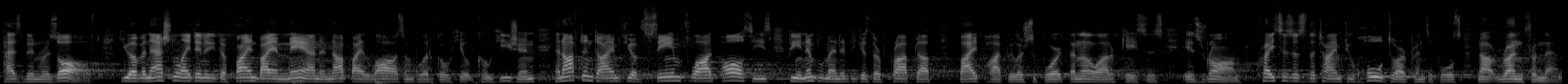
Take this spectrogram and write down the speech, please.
has been resolved. You have a national identity defined by a man and not by laws and political cohesion, and oftentimes you have same flawed policies being implemented because they're propped up by popular support that in a lot of cases is wrong. Crisis is the time to hold to our principles, not run from them.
